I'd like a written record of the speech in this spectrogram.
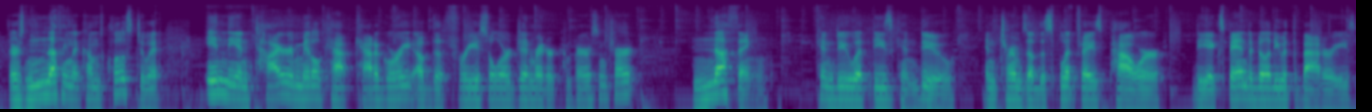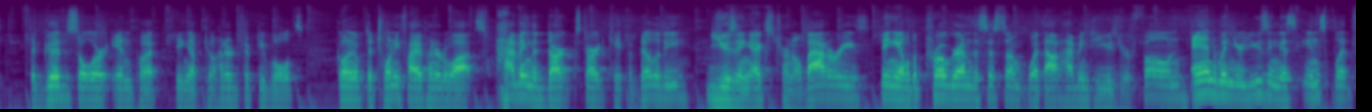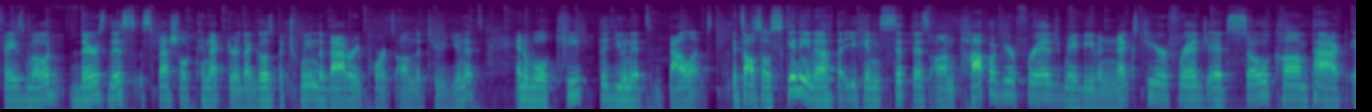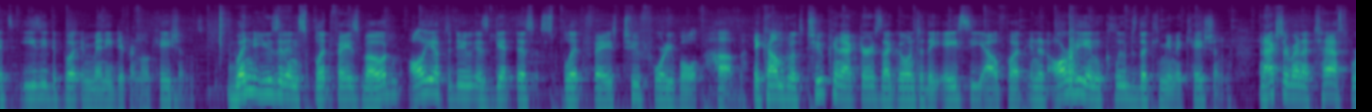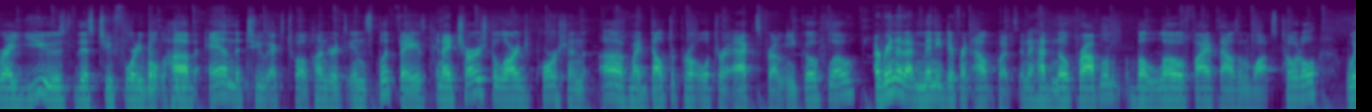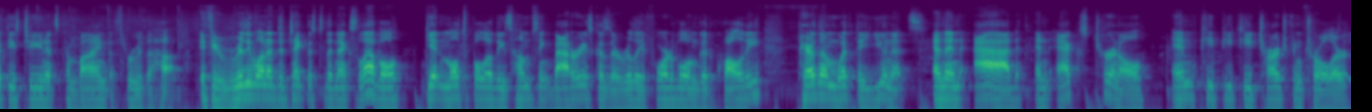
there's nothing that comes close to it in the entire middle cap category of the free solar generator comparison chart. Nothing can do what these can do in terms of the split phase power, the expandability with the batteries, the good solar input being up to 150 volts, going up to 2500 watts, having the dark start capability, using external batteries, being able to program the system without having to use your phone. And when you're using this in split phase mode, there's this special connector that goes between the battery ports on the two units and will keep the units balanced. It's also skinny enough that you can sit this on top of your fridge, maybe even next to your fridge. It's so compact, it's easy to put in many different locations. When you use it in split phase mode, all you have to do is get this split phase 240 volt hub. It comes with two connectors that go into the AC output and it already includes the communication and actually ran a test where I used this 240 volt hub and the two X1200s in split phase, and I charged a large portion of my Delta Pro Ultra X from EcoFlow. I ran it at many different outputs and it had no problem below 5,000 watts total with these two units combined through the hub. If you really wanted to take this to the next level, get multiple of these Humsienk batteries because they're really affordable and good quality, pair them with the units, and then add an external MPPT charge controller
